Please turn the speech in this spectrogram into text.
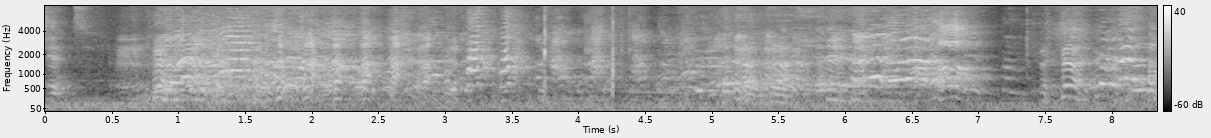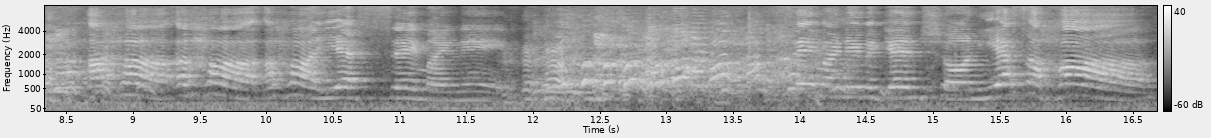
Shit. Aha, aha, aha, yes, say my name. say my name again, Sean. Yes, aha!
